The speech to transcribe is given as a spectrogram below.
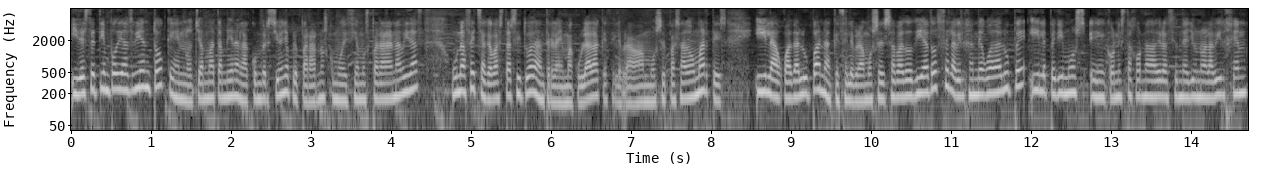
y de este tiempo de Adviento que nos llama también a la conversión y a prepararnos, como decíamos, para la Navidad, una fecha que va a estar situada entre la Inmaculada, que celebrábamos el pasado martes, y la Guadalupana, que celebramos el sábado día 12, la Virgen de Guadalupe, y le pedimos eh, con esta jornada de oración de ayuno a la Virgen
